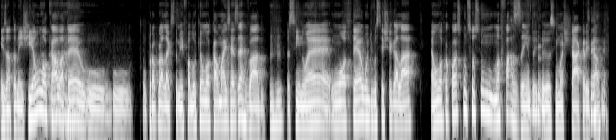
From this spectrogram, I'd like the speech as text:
Exatamente. E é um local, até o, o, o próprio Alex também falou, que é um local mais reservado. Uhum. Assim, não é um hotel onde você chega lá, é um local quase como se fosse um- uma fazenda, entendeu? Assim, uma chácara e tal.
